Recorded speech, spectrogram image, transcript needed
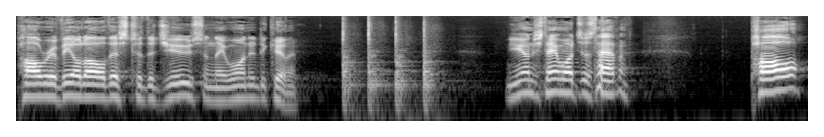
Paul revealed all this to the Jews, and they wanted to kill him. You understand what just happened? Paul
